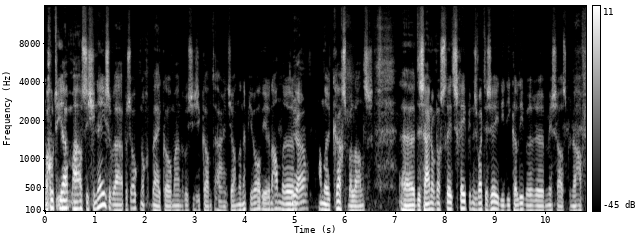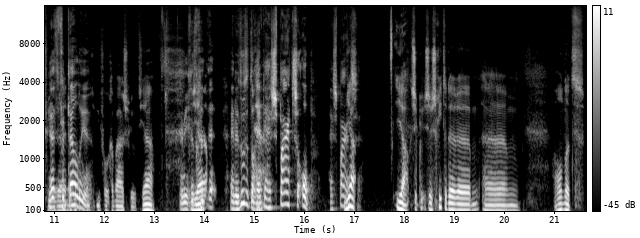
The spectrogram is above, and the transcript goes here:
Maar goed, ja, maar als de Chinese wapens ook nog bijkomen aan de Russische kant, Arend Jan, dan heb je wel weer een andere, andere krachtsbalans. Uh, er zijn ook nog steeds schepen in de Zwarte Zee die die kaliber uh, missiles kunnen afvuren. Ja, dat vertelde je. Die voor gewaarschuwd, ja. En, die. Goed, en dat doet het toch ja. Hij spaart ze op. Hij spaart ja. ze. Ja, ze, ze schieten er um, um, 100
